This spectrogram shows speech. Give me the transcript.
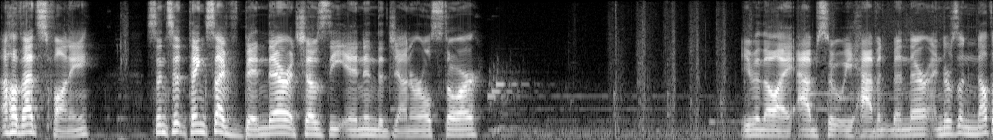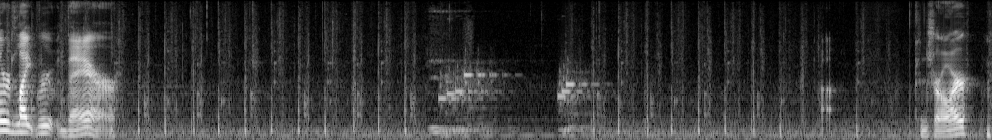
Oh, that's funny. Since it thinks I've been there, it shows the inn in the general store. Even though I absolutely haven't been there. And there's another light root there. Controller?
